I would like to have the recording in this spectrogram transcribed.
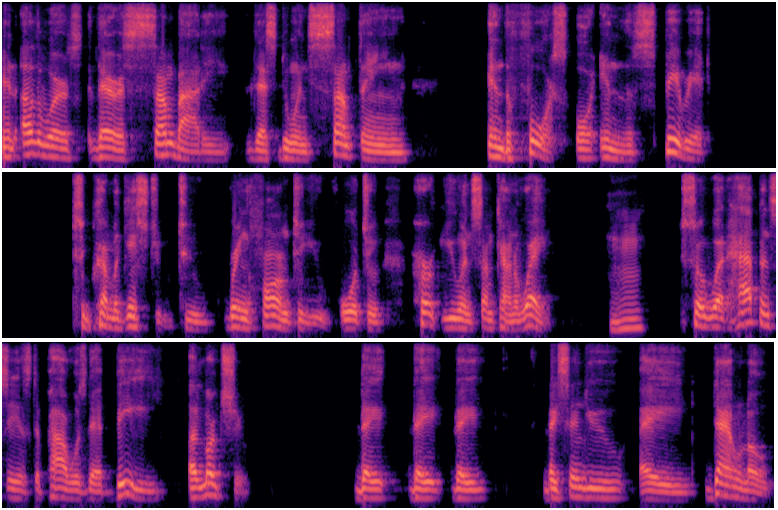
In other words, there is somebody that's doing something in the force or in the spirit to come against you, to bring harm to you, or to hurt you in some kind of way. Mhm. So what happens is the powers that be alert you. They they they they send you a download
